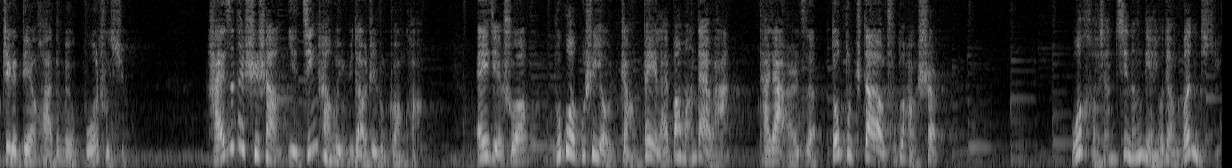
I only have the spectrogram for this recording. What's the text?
这个电话都没有拨出去。孩子的事上也经常会遇到这种状况。A 姐说，如果不是有长辈来帮忙带娃，她家儿子都不知道要出多少事儿。我好像技能点有点问题。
